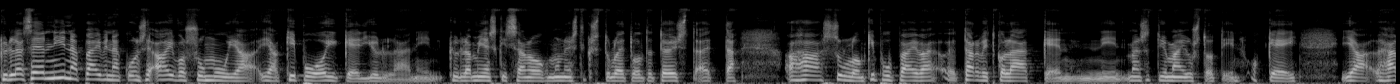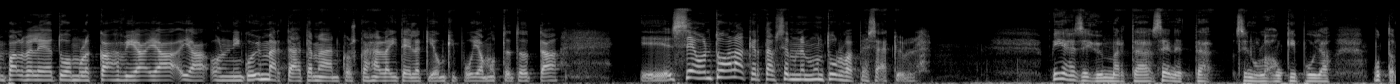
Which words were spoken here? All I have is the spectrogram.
kyllä se niinä päivinä, kun se aivosumu ja, ja kipu oikein jyllää, niin kyllä mieskin sanoo monesti, kun se tulee tuolta töistä, että aha, sulla on kipupäivä, tarvitko lääkkeen? Niin mä sanoin, että mä just otin, okei. Okay. Ja hän palvelee ja tuo mulle kahvia ja, ja on, niin kuin ymmärtää tämän, koska hänellä itselläkin on kipuja, mutta tota, se on tuo alakerta semmoinen mun turvapesä kyllä. Miehesi ymmärtää sen, että sinulla on kipuja, mutta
